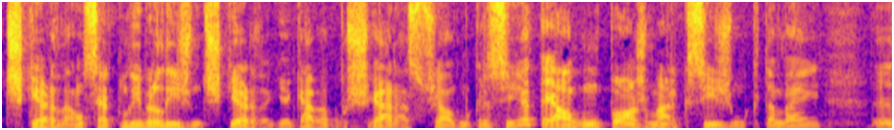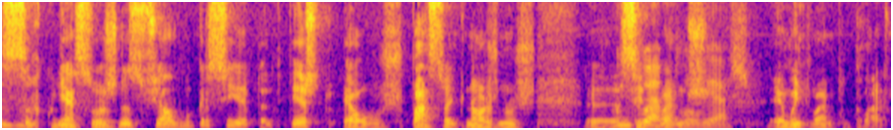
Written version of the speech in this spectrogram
de esquerda, há um certo liberalismo de esquerda que acaba por chegar à social-democracia, até algum pós-marxismo que também eh, se reconhece hoje na social-democracia. Portanto, este é o espaço em que nós nos Muito situamos. amplo, aliás. É muito amplo, claro.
